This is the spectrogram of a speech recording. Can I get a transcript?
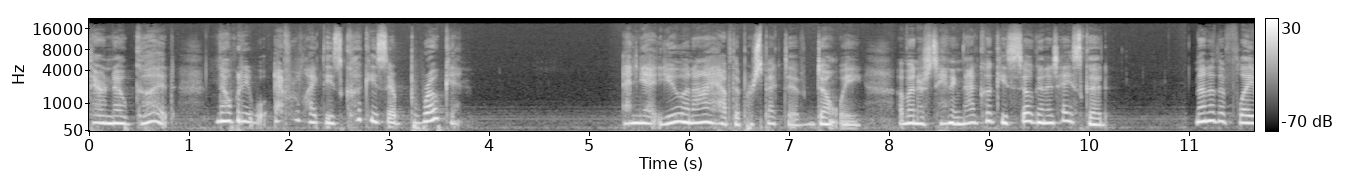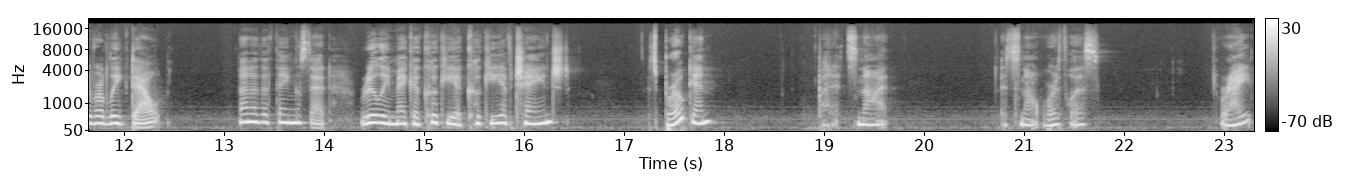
They're no good. Nobody will ever like these cookies. They're broken. And yet, you and I have the perspective, don't we, of understanding that cookie's still going to taste good. None of the flavor leaked out. None of the things that really make a cookie a cookie have changed. It's broken, but it's not it's not worthless. Right?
